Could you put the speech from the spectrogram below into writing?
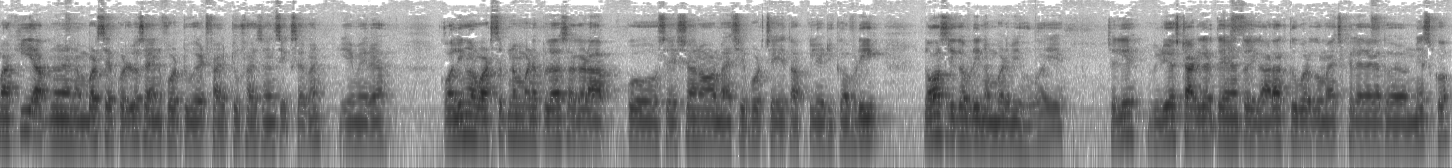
बाकी आप मेरा नंबर सेव कर लो seven four two eight five two five seven six seven ये मेरा कॉलिंग और व्हाट्सएप नंबर है। प्लस अगर आपको सेशन और मैच रिपोर्ट चाहिए तो आपके लिए रिकवरी लॉस रिकवरी नंबर भी होगा ये। चलिए वीडियो स्टार्ट करते हैं। तो ग्यारह अक्टूबर को मैच खेला जाएगा दो हज़ार उन्नीस को।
